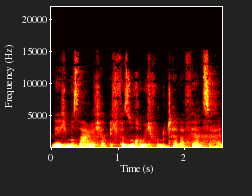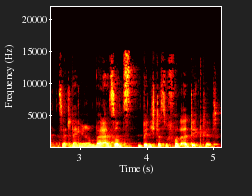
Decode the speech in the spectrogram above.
Nee, ich muss sagen, ich, hab, ich versuche mich von Nutella fernzuhalten seit längerem, weil ansonsten bin ich da so voll addicted.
